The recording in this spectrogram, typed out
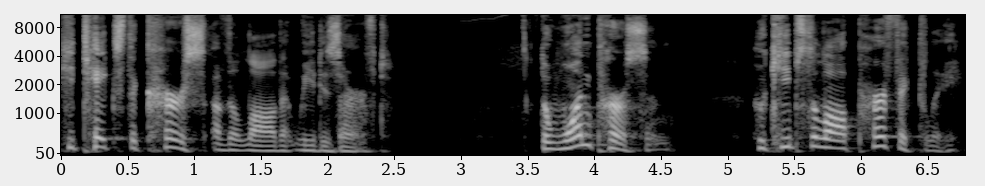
he takes the curse of the law that we deserved. The one person who keeps the law perfectly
